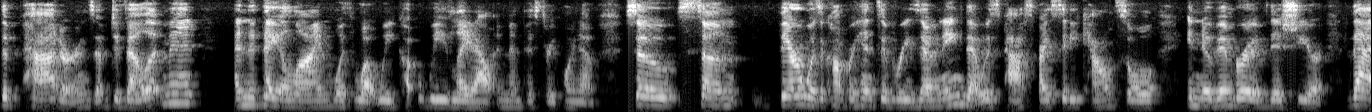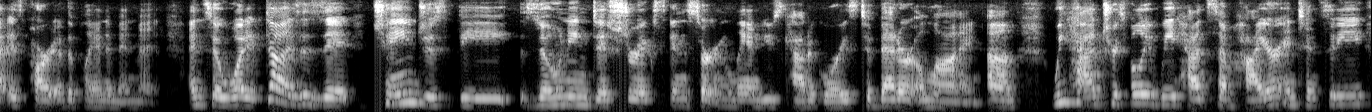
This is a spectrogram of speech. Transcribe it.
the patterns of development and that they align with what we we laid out in Memphis 3.0. So some there was a comprehensive rezoning that was passed by city council in November of this year. That is part of the plan amendment. And so what it does is it changes the zoning districts in certain land use categories to better align. Um, we had, truthfully, we had some higher intensity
